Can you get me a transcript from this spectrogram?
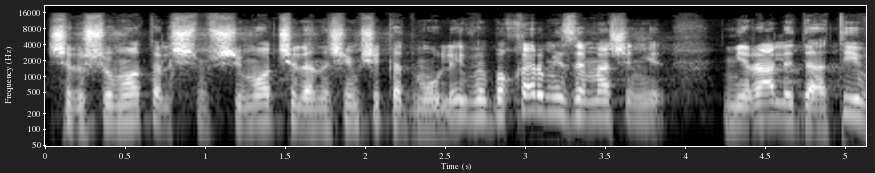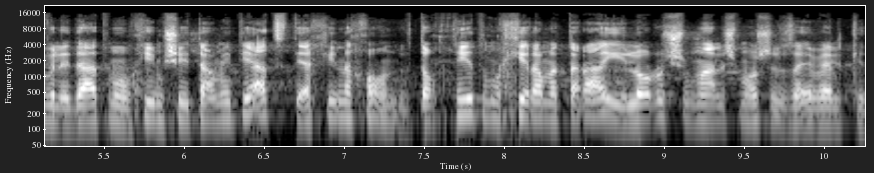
שרשומות על שמות של אנשים שקדמו לי, ובוחר מזה מה שנראה לדעתי ולדעת מומחים שאיתם התייעצתי הכי נכון. תוכנית מחיר המטרה היא לא רשומה על שמו של זאב אלקין.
